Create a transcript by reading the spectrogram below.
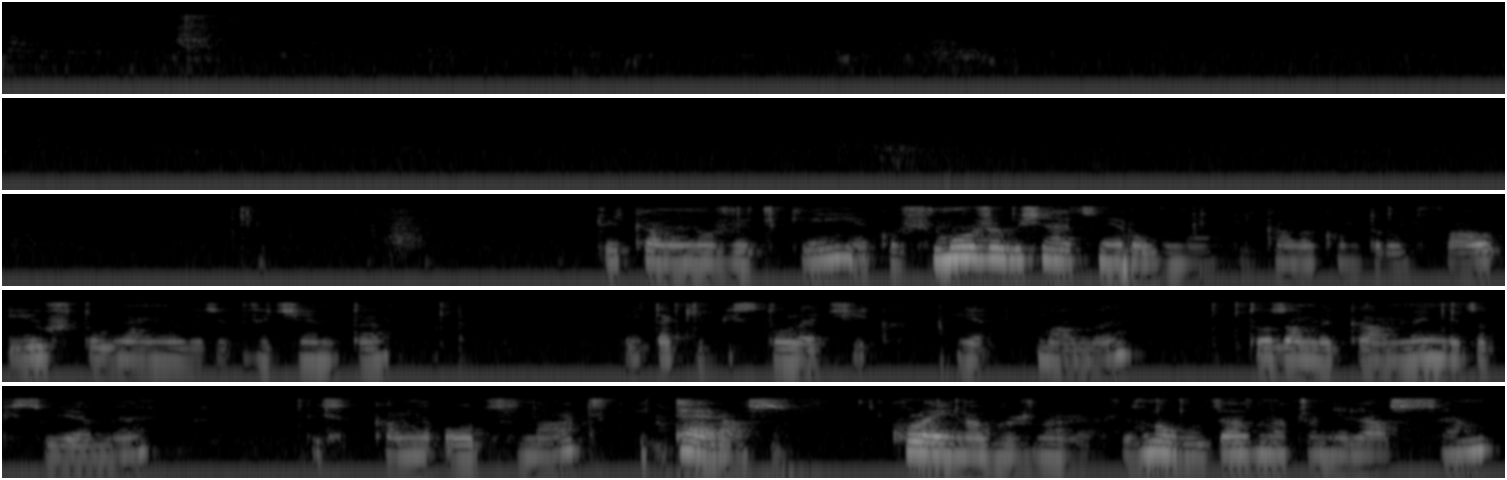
Klikamy nożyczki, jakoś może być nawet nierówno. Klikamy Ctrl V i już tu mamy wycięte i taki pistolecik je, mamy. To zamykamy, nie zapisujemy. Wciskamy odznacz i teraz kolejna ważna rzecz. Znowu zaznaczenie lasem.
